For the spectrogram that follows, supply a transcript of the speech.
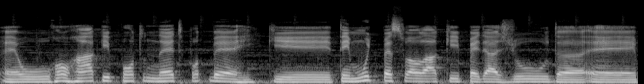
é o romhack.net.br, que tem muito pessoal lá que pede ajuda, é,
